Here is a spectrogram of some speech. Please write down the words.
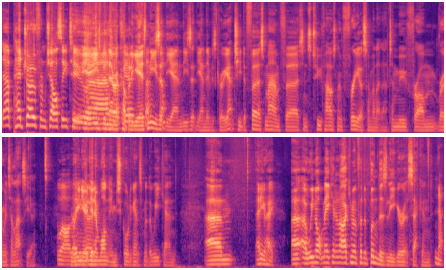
Uh, Pedro from Chelsea too. yeah, he's been there a uh, couple of years, and he's at the end. He's at the end of his career. Actually, the first man for since 2003 or something like that to move from Roma to Lazio. Well, Mourinho didn't want him. He scored against him at the weekend. Um, anyway, uh, are we not making an argument for the Bundesliga at second? No.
